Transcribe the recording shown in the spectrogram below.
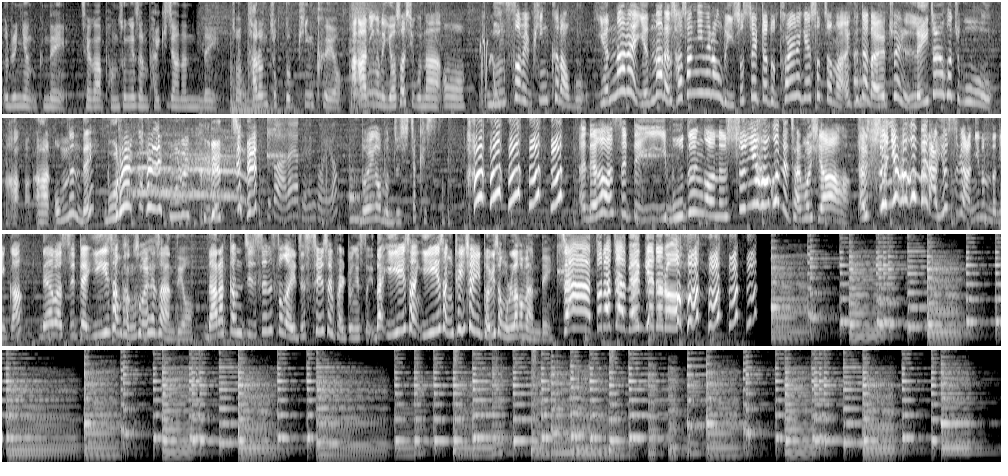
어른형 근데 제가 방송에서는 밝히지 않았는데 저 다른 쪽도 핑크예요. 아 아니 근데 여섯이구나. 어 눈썹이 핑크라고. 옛날에 옛날에 사장님이랑도 있었을 때도 털 얘기 했었잖아. 아니, 근데 나 애초에 레이저여가지고 아, 아 없는데? 뭐랄 걸리 뭐를 그랬지? 그거 알아야 되는 거예요? 너희가 먼저 시작했어. 아니, 내가 봤을 때 이 모든 거는 순위 학원의 잘못이야. 아니, 학원만 아니었으면 안 이런다니까? 내가 봤을 때 이 이상 방송을 해서 안 돼요. 나락감지 센서가 이제 슬슬 발동했어. 나 이 이상 이 이상 텐션이 더 이상 올라가면 안 돼. 자, 떠나자 맨게으로.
